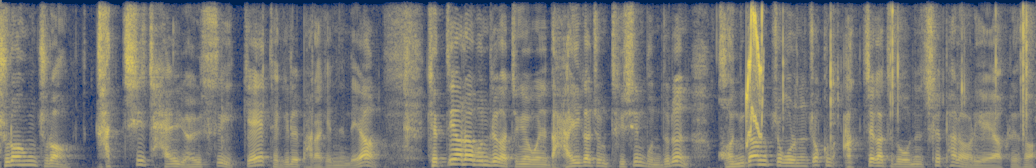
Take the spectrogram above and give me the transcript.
주렁주렁 같이 잘 열 수 있게 되기를 바라겠는데요. 개띠 여러분들 같은 경우에는 나이가 좀 드신 분들은 건강 쪽으로는 조금 악재가 들어오는 7, 8월이에요. 그래서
